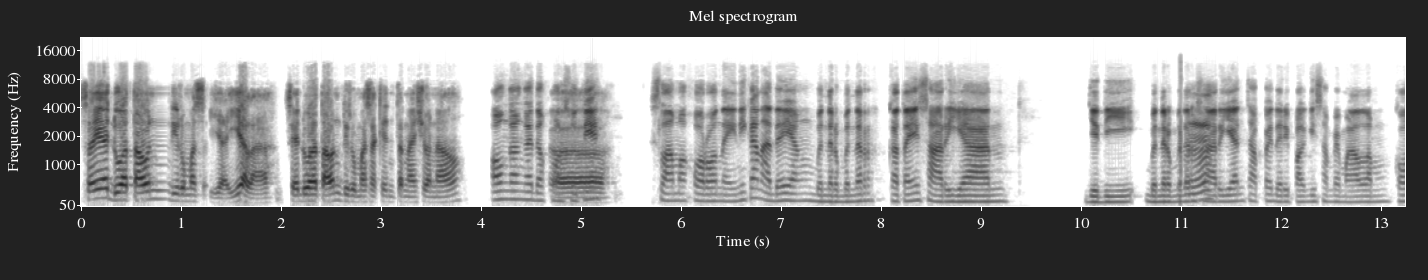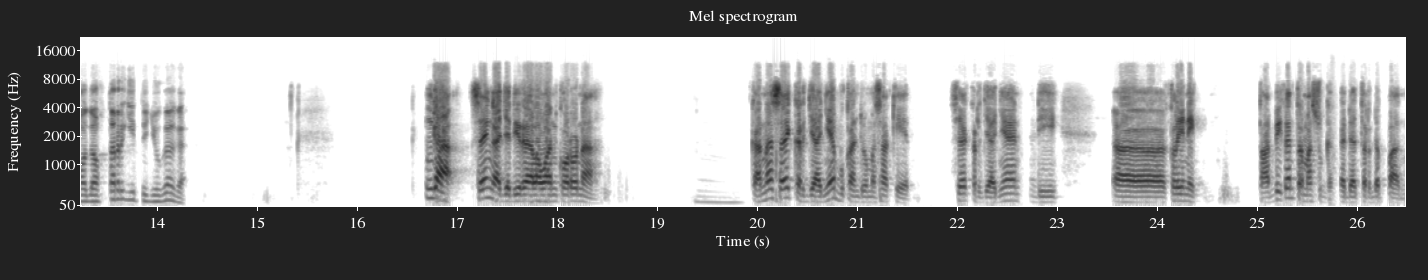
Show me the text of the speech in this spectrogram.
Saya dua tahun di rumah, ya iyalah. Saya dua tahun di rumah sakit internasional. Oh enggak enggak dok, maksudnya uh, selama corona ini kan ada yang bener-bener katanya seharian, jadi bener-bener hmm. seharian capek dari pagi sampai malam. Kalau dokter gitu juga gak? Enggak, saya enggak jadi relawan corona. Hmm. Karena saya kerjanya bukan di rumah sakit. Saya kerjanya di uh, klinik. Tapi kan termasuk ada terdepan.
